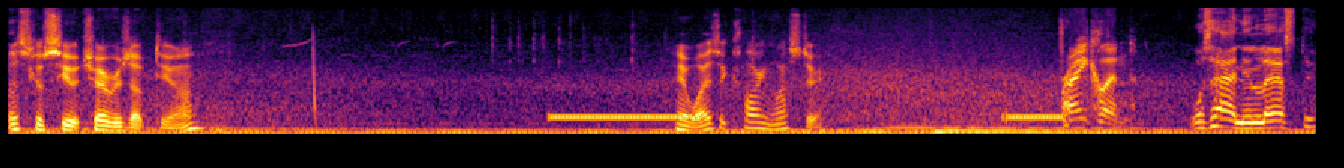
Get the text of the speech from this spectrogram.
Let's go see what Trevor's up to, huh? Hey, why is it calling Lester? Franklin, What's happening, Lester?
